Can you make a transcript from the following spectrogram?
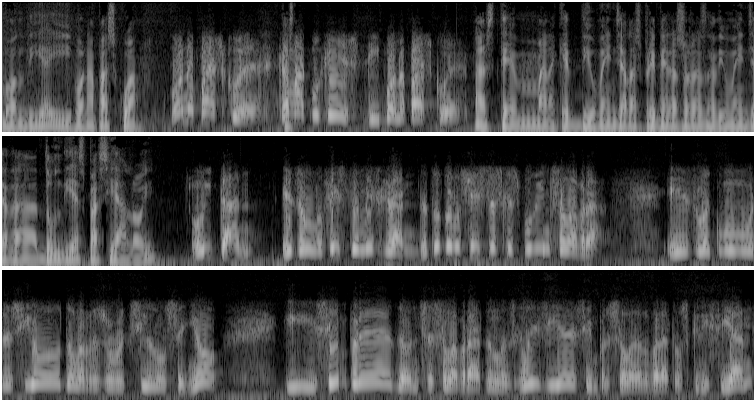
Bon dia i bona Pasqua. Bona Pasqua! Que maco que és dir bona Pasqua. Estem en aquest diumenge, a les primeres hores de diumenge, d'un dia especial, oi? Oh, i tant. És la festa més gran de totes les festes que es puguin celebrar. És la commemoració de la resurrecció del Senyor i sempre doncs, s'ha celebrat en l'Església, sempre s'ha celebrat els cristians,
